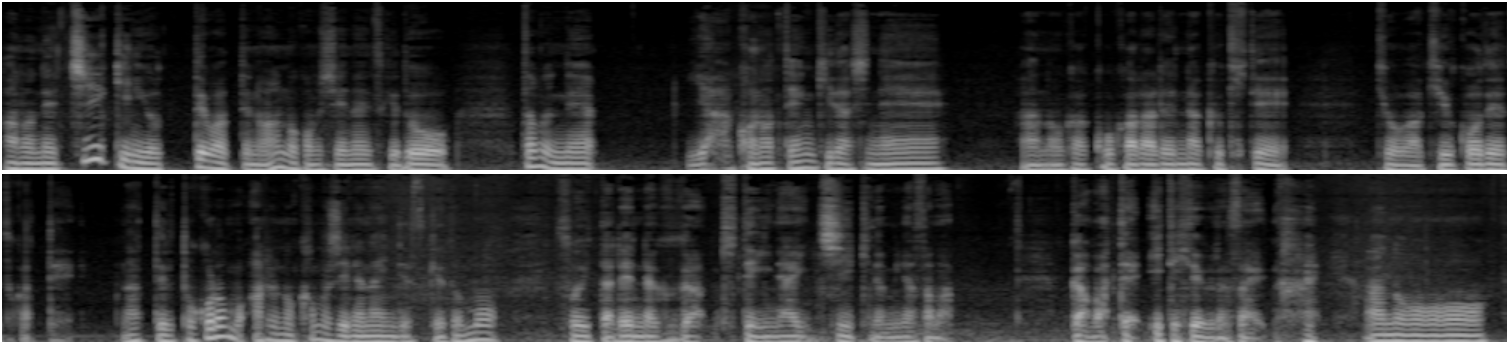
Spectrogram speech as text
あのね地域によってはっていうのはあるのかもしれないんですけど多分ねいやこの天気だしねあの学校から連絡来て今日は休校でとかってなってるところもあるのかもしれないんですけどもそういった連絡が来ていない地域の皆様頑張って行ってきてください。はい、あのー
